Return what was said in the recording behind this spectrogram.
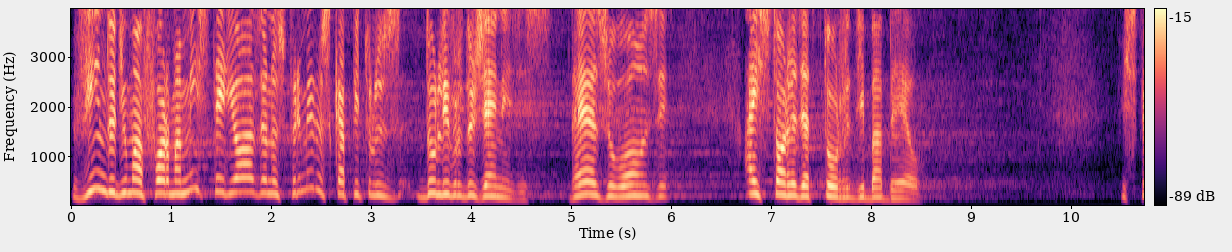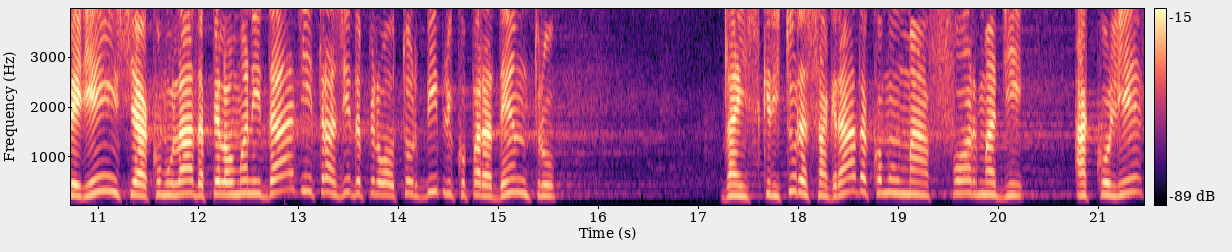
vindo de uma forma misteriosa nos primeiros capítulos do livro do Gênesis, 10 ou 11, a história da Torre de Babel experiência acumulada pela humanidade e trazida pelo autor bíblico para dentro da Escritura Sagrada como uma forma de acolher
